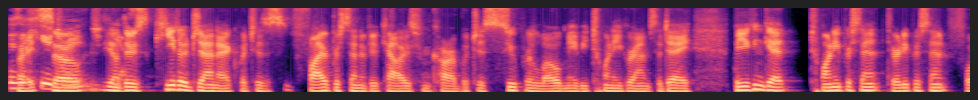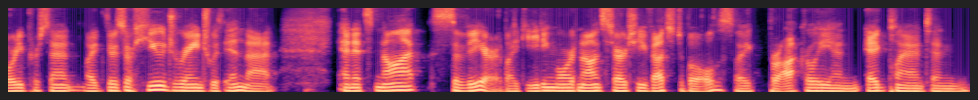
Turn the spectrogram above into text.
There's right? so, range, you know, yes. there's ketogenic, which is 5% of your calories from carb, which is super low, maybe 20 grams a day. But you can get 20%, 30%, 40%. Like there's a huge range within that. And it's not severe, like eating more non starchy vegetables like broccoli and eggplant and,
